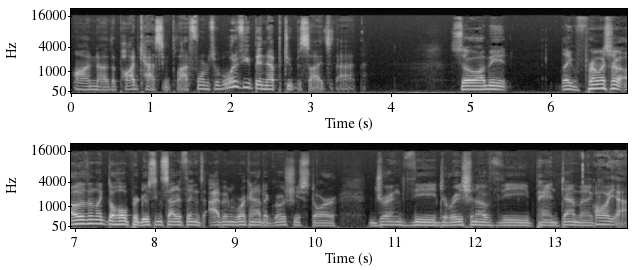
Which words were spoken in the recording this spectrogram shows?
on uh, the podcasting platforms. But what have you been up to besides that? So I mean, like pretty much like, other than like the whole producing side of things, I've been working at a grocery store during the duration of the pandemic. Oh yeah,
